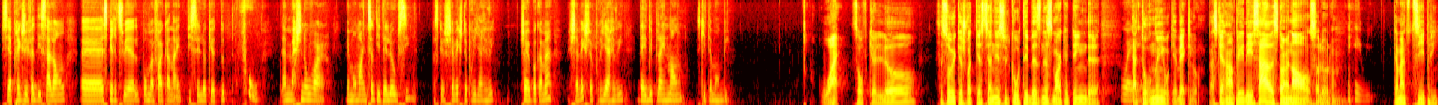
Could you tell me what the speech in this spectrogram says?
C'est après que j'ai fait des salons euh, spirituels pour me faire connaître. Puis c'est là que tout, fou, la machine a ouvert. Mais mon mindset, il était là aussi, parce que je savais que j'étais pour y arriver. Je savais pas comment, je savais que j'étais pour y arriver, d'aider plein de monde, ce qui était mon but. Ouais. Sauf que là, c'est sûr que je vais te questionner sur le côté business marketing de ta tournée au Québec. Là. Parce que remplir des salles, c'est un art, ça. Là, oui. Comment tu t'y es pris?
